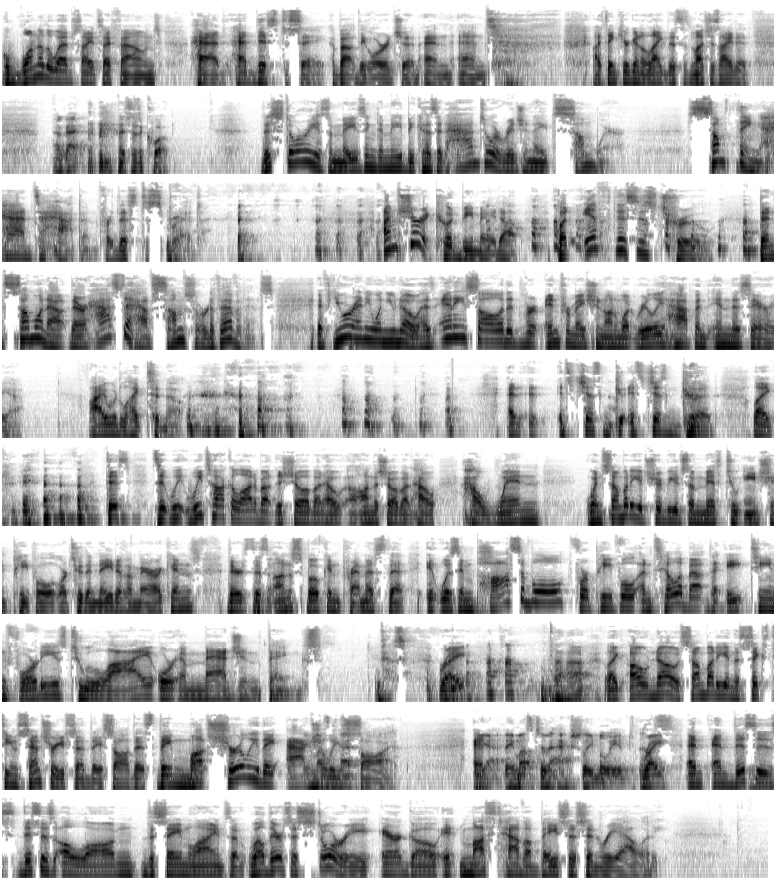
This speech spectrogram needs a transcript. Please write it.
one of the websites I found had had this to say about the origin and and I think you're going to like this as much as I did. Okay. This is a quote. This story is amazing to me because it had to originate somewhere. Something had to happen for this to spread. I'm sure it could be made up, but if this is true, then someone out there has to have some sort of evidence. If you or anyone you know has any solid infor- information on what really happened in this area, I would like to know. and it's just it's just good. Like this, we we talk a lot about this show about how on the show about how how when when somebody attributes a myth to ancient people or to the Native Americans, there's this mm-hmm. unspoken premise that it was impossible for people until about the 1840s to lie or imagine things. Right? Like, oh no, somebody in the 16th century said they saw this. They must surely they actually have. saw it. And- yeah, they must have actually believed this. right and and this is this is along the same lines of well there's a story ergo it must have a basis in reality.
